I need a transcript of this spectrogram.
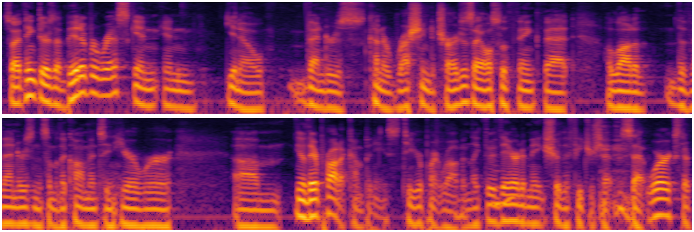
so I think there's a bit of a risk in in you know vendors kind of rushing to charges. I also think that a lot of the vendors and some of the comments in here were um, you know, they're product companies. To your point, Robin, like they're there to make sure the feature set, set works. They're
